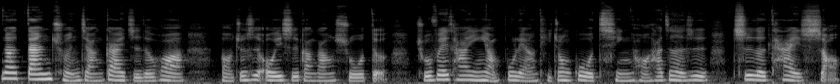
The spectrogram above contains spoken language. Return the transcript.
那单纯讲钙质的话，哦、就是欧医师刚刚说的，除非他营养不良、体重过轻，吼他真的是吃得太少，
